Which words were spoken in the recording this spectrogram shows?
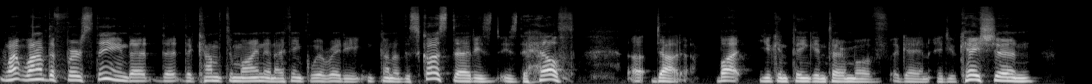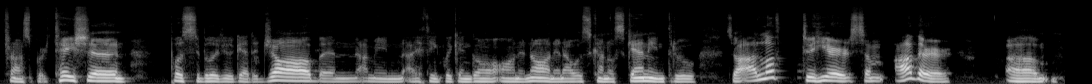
one, one of the first thing that, that that come to mind, and I think we already kind of discussed that is is the health uh, data. But you can think in terms of again education, transportation, possibility to get a job, and I mean I think we can go on and on. And I was kind of scanning through, so I love to hear some other. Um,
